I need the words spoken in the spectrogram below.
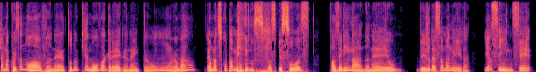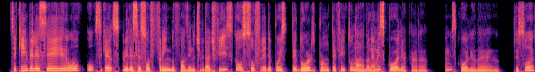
é uma coisa nova, né? Tudo que é novo agrega, né? Então, é uma, é uma desculpa menos para as pessoas fazerem nada, né? Eu vejo dessa maneira. E assim, você você quer envelhecer ou, ou, você quer envelhecer sofrendo fazendo atividade física ou sofrer depois ter dor por não ter feito nada? Né? É uma uhum. escolha, cara. É uma escolha, né? A pessoa.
